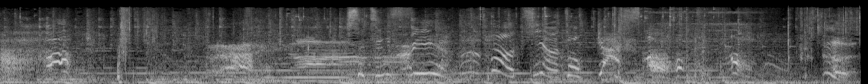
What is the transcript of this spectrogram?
Ah C'est une fille Oh, tiens, ton casse Oh, oh,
